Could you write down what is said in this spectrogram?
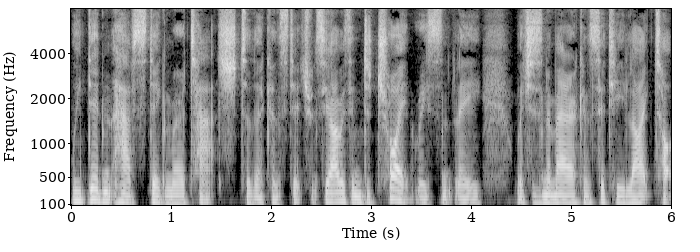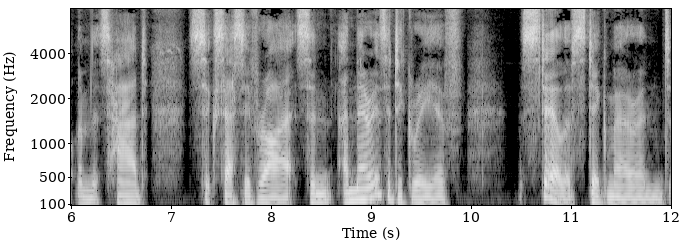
we didn't have stigma attached to the constituency. I was in Detroit recently, which is an American city like Tottenham that's had successive riots. And, and there is a degree of, still of stigma and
